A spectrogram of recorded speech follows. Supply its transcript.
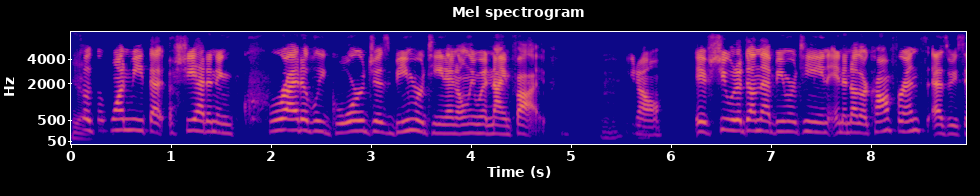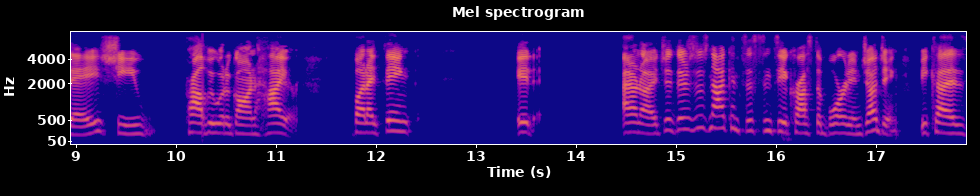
yeah. So the one meet that she had an incredibly gorgeous beam routine and only went nine five. Mm-hmm. You know, if she would have done that beam routine in another conference, as we say, she probably would have gone higher. But I think it, I don't know, just, there's just not consistency across the board in judging because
